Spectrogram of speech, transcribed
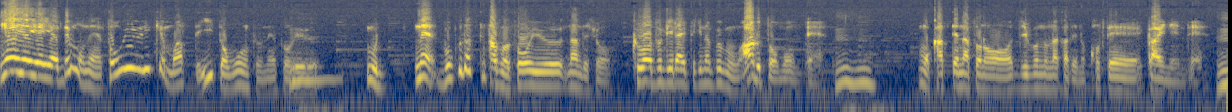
いやいやいやいや、でもね、そういう意見もあっていいと思うんですよね、そういう。もう、ね、僕だって多分そういう、なんでしょう、食わず嫌い的な部分もあると思うんで、うんうん。もう勝手なその、自分の中での固定概念で、うんう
